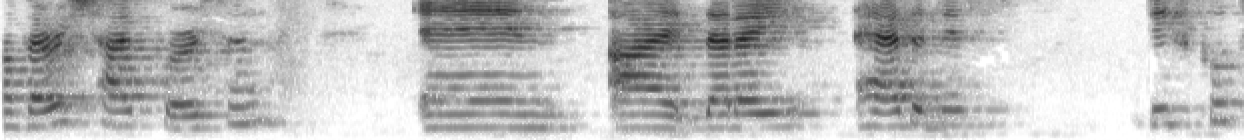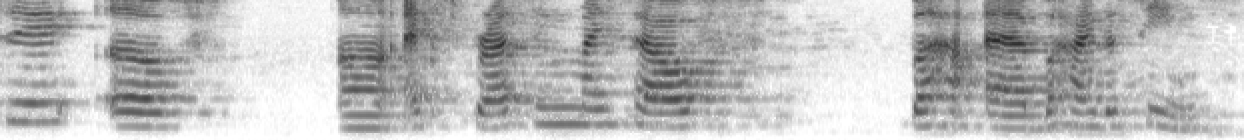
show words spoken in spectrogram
a very shy person, and I that I had this difficulty of uh, expressing myself beh- uh, behind the scenes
